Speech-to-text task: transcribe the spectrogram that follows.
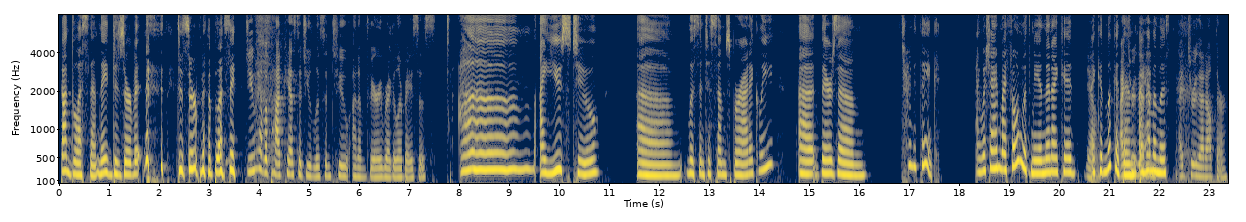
God bless them. They deserve it. they deserve that blessing. Do you have a podcast that you listen to on a very regular basis? Um, I used to um listen to some sporadically. Uh, there's um trying to think. I wish I had my phone with me and then I could Yeah. I could look at them. I, that have in. a list. I threw that out there.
